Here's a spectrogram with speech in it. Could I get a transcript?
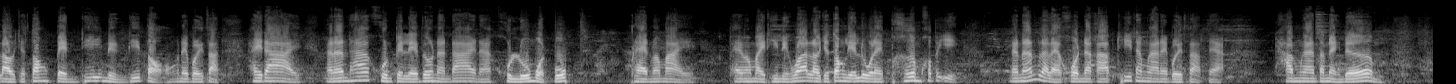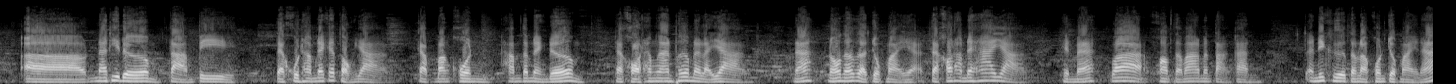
เราจะต้องเป็นที่ 1 ที่ 2 ในบริษัทให้ได้ดังนั้นถ้าคุณเป็นเลเวลนั้นได้นะ คุณรู้หมดปุ๊บ plan มาใหม่ plan มาใหม่ทีนึงว่าเราจะต้องเรียนรู้อะไรเพิ่มเข้าไปอีก ดังนั้นหลาย ๆ คนนะครับที่ทำงานในบริษัทเนี่ยทำงานตำแหน่งเดิม หน้าที่เดิม 3 ปี แต่คุณทำได้แค่ 2 อย่าง กับบางคนทำตำแหน่งเดิม แต่ขอทำงานเพิ่มหลาย ๆ อย่างนะน้องนักศึกษาจบใหม่อะแต่เขาทำได้ 5 อย่างเห็นไหมว่าความสามารถมันต่างกัน อันนี้คือสำหรับคนจบใหม่นะ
